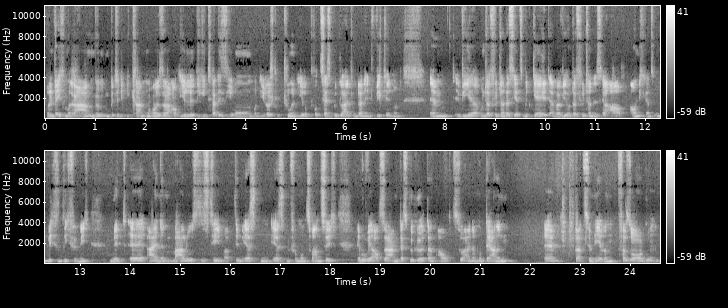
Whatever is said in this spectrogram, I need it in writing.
und in welchem Rahmen mögen bitte die Krankenhäuser auch ihre Digitalisierung und ihre Strukturen, ihre Prozessbegleitung dann entwickeln. Und ähm, wir unterfüttern das jetzt mit Geld, aber wir unterfüttern es ja auch, auch nicht ganz unwesentlich für mich, mit äh, einem Malus-System ab dem 1.1.25, äh, wo wir auch sagen, das gehört dann auch zu einer modernen ähm, stationären Versorgung.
